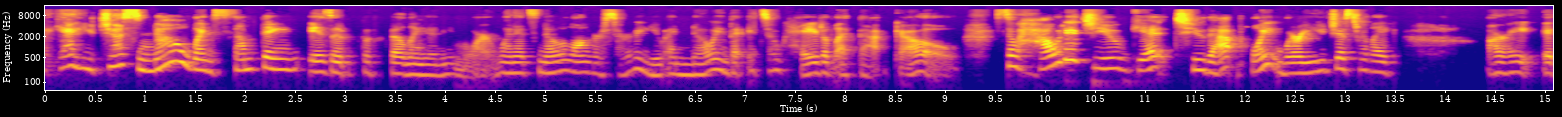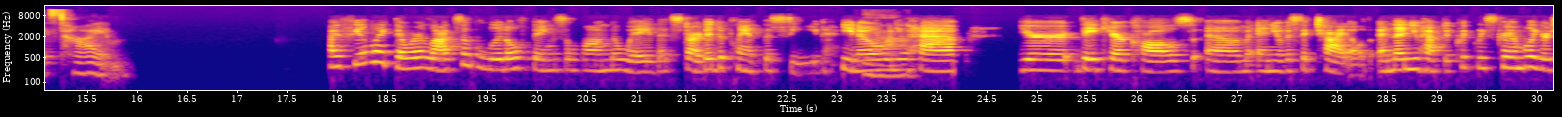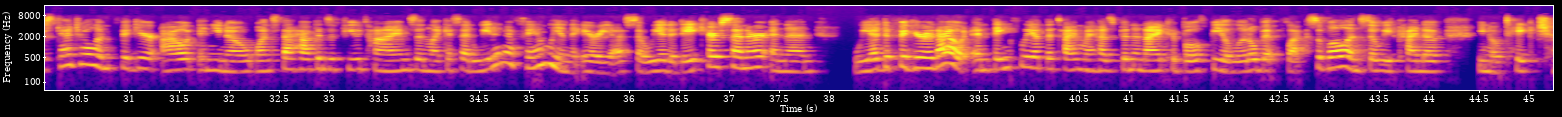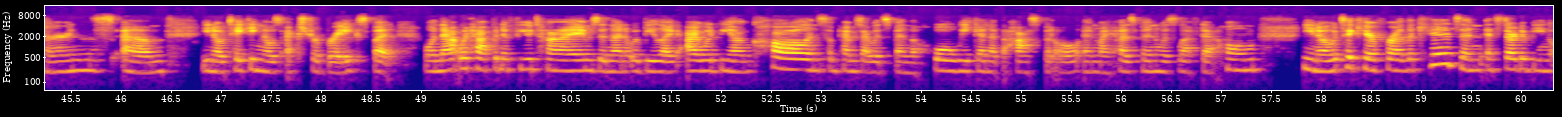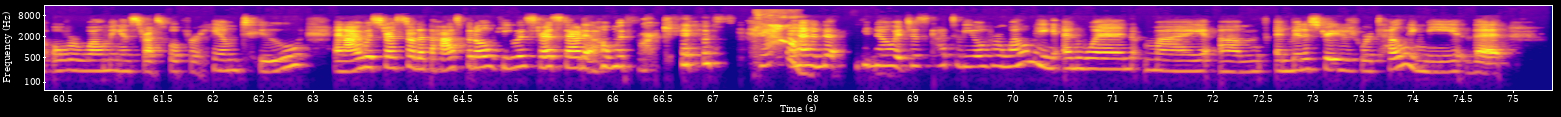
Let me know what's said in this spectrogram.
But yeah, you just know when something isn't fulfilling anymore, when it's no longer serving you, and knowing that it's okay to let that go. So, how did you get to that point where you just were like, all right, it's time? I feel like there were lots of little things along the way that started to plant the seed. You know, yeah. when you have your daycare calls um, and you have a sick child and then you have to quickly scramble your schedule and figure out and you know once that happens a few times and like i said we didn't have family in the area so we had a daycare center and then we had to figure it out. And thankfully, at the time, my husband and I could both be a little bit flexible. And so we'd kind of, you know, take turns, um, you know, taking those extra breaks. But when that would happen a few times, and then it would be like I would be on call, and sometimes I would spend the whole weekend at the hospital, and my husband was left at home, you know, to care for the kids. And it started being overwhelming and stressful for him too. And I was stressed out at the hospital. He was stressed out at home with four kids. Yeah. And, you know, it just got to be overwhelming. And when my um, administrators were telling me that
